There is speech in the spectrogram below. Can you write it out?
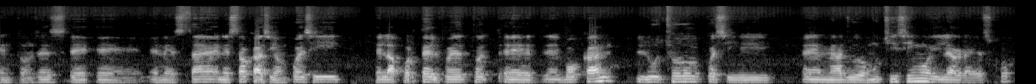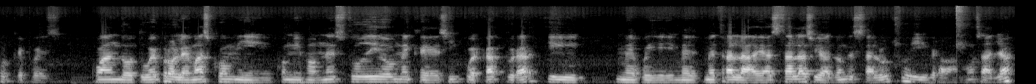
Entonces eh, eh en, esta, en esta ocasión pues sí, el aporte de él fue eh, vocal, Lucho pues sí me ayudó muchísimo y le agradezco porque pues cuando tuve problemas con mi, con mi home studio me quedé sin poder capturar y me, fui, me, me trasladé hasta la ciudad donde está Lucho y grabamos allá.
